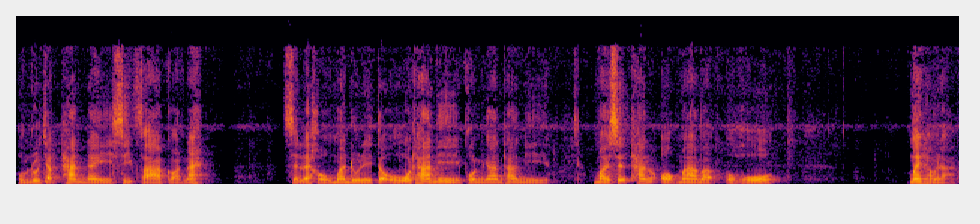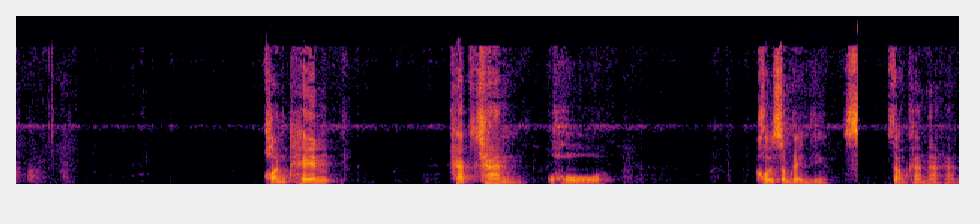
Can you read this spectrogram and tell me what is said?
ผมรู้จักท่านในสีฟ้าก่อนนะ เสร็จแล้วผมมาดูในตัวโอ้ท่านนี่ผลงานท่านนี่ม n d เซ t ท่านออกมาแบบโอ้โห ไม่ธรรมดาคอนเทนต์แคปชั่นโอ้โห คนสำเร็จจริงสำคัญมากท่าน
